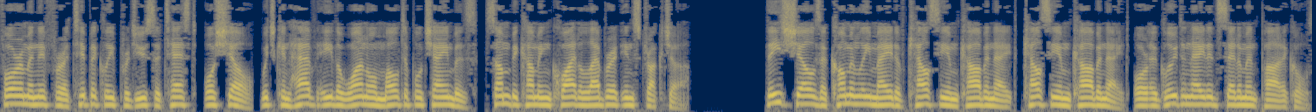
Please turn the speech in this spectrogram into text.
Foraminifera typically produce a test, or shell, which can have either one or multiple chambers, some becoming quite elaborate in structure. These shells are commonly made of calcium carbonate, calcium carbonate or agglutinated sediment particles.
